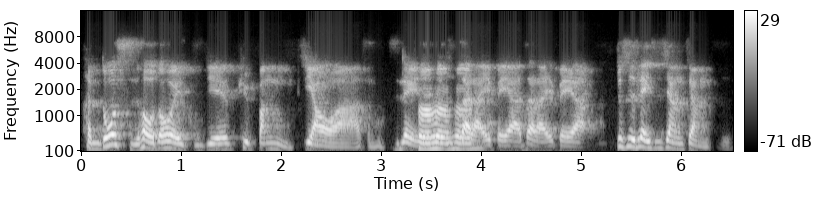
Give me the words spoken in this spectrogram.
很多时候都会直接去帮你叫啊什么之类的，再来一杯啊，再来一杯啊，就是类似像这样子。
